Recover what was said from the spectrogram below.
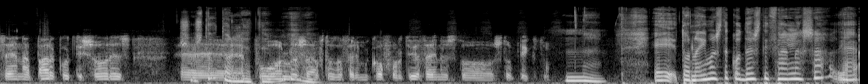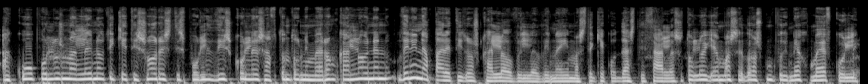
σε ένα πάρκο τις ώρες ε, που όλο ναι. αυτό το θερμικό φορτίο θα είναι στο, στο peak του. Ναι. Ε, το να είμαστε κοντά στη θάλασσα, ε, ακούω πολλούς να λένε ότι και τις ώρες τις πολύ δύσκολες αυτών των ημερών καλό είναι, δεν είναι απαραίτητο καλό δηλαδή να είμαστε και κοντά στη θάλασσα. Το λέω για μας εδώ, ας πούμε, που την έχουμε εύκολη,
